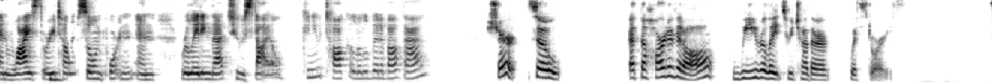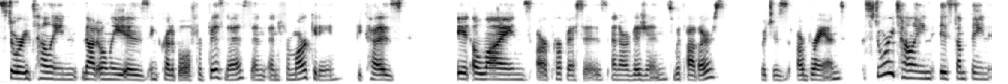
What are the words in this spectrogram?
and why mm-hmm. storytelling is so important and relating that to style. Can you talk a little bit about that? Sure. So, at the heart of it all, we relate to each other with stories. Storytelling not only is incredible for business and, and for marketing because it aligns our purposes and our visions with others, which is our brand. Storytelling is something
